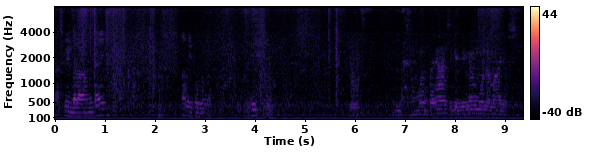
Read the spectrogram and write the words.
Tapos may balakang mo tayo. Okay po ba? Tayo yan. Sige, tingnan muna maayos.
